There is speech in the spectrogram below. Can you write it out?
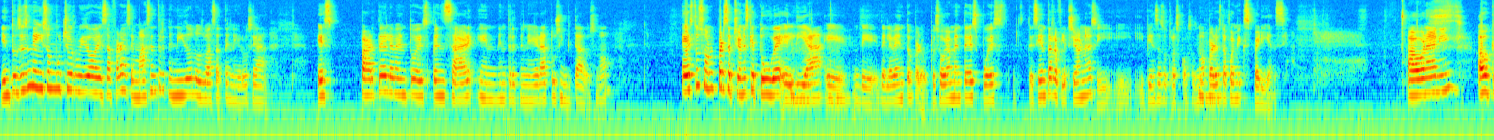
Y entonces me hizo mucho ruido esa frase, más entretenidos los vas a tener, o sea, es parte del evento es pensar en entretener a tus invitados, ¿no? Estos son percepciones que tuve el día eh, del evento, pero pues obviamente después te sientas, reflexionas y, piensas otras cosas, ¿no? Pero esta fue mi experiencia. Ahora, Ani. Ok.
